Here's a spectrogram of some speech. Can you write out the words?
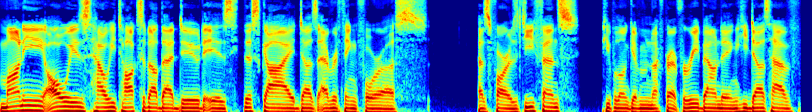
Monty always, how he talks about that dude is this guy does everything for us as far as defense. People don't give him enough credit for rebounding. He does have,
